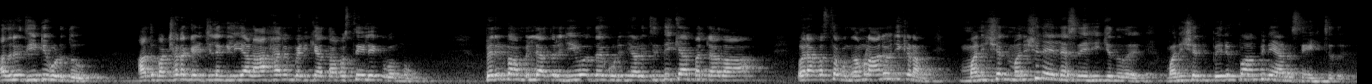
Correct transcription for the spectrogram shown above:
അതിന് തീറ്റി കൊടുത്തു. അത് ഭക്ഷണം കഴിച്ചില്ലെങ്കിൽ ഇയാൾ ആഹാരം കഴിക്കാത്ത അവസ്ഥയിലേക്ക് വന്നു. പെരുമ്പാമ്പില്ലാത്തൊരു കൂടി ഇയാൾ ചിന്തിക്കാൻ പറ്റാത്ത ഒരവസ്ഥ വന്നു. നമ്മൾ ആലോചിക്കണം. മനുഷ്യൻ മനുഷ്യനെയല്ല സ്നേഹിക്കുന്നത്? മനുഷ്യൻ പെരുമ്പാമ്പിനെയാണ് സ്നേഹിച്ചത്.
